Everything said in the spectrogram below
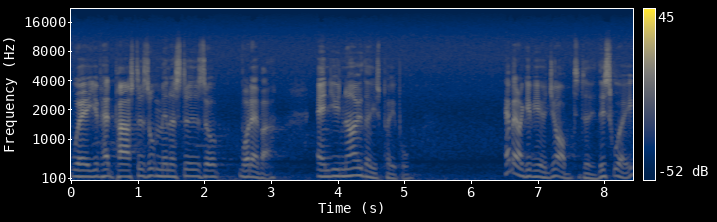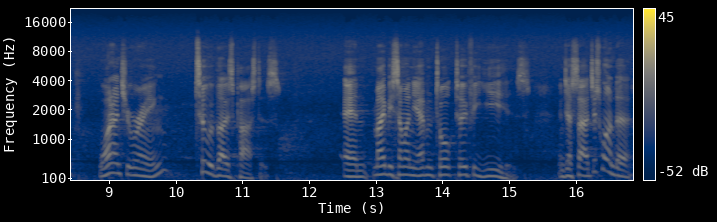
where you've had pastors or ministers or whatever, and you know these people. How about I give you a job to do this week? Why don't you ring two of those pastors and maybe someone you haven't talked to for years and just say, I just wanted to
